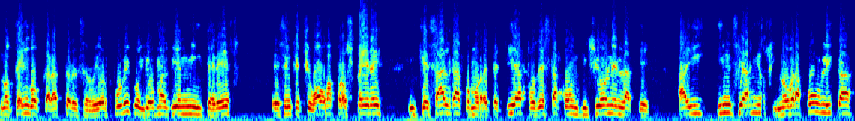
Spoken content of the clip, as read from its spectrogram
no tengo carácter de servidor público, yo más bien mi interés es en que Chihuahua prospere y que salga, como repetía, pues de esta condición en la que hay 15 años sin obra pública,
